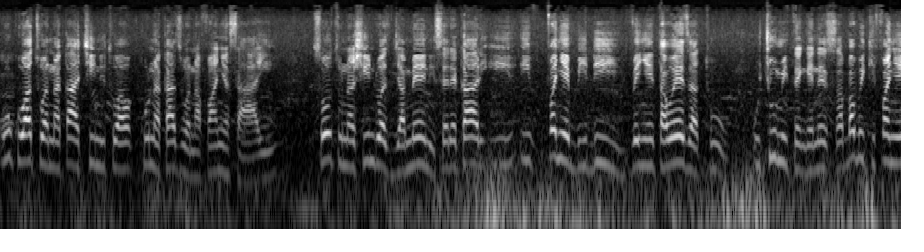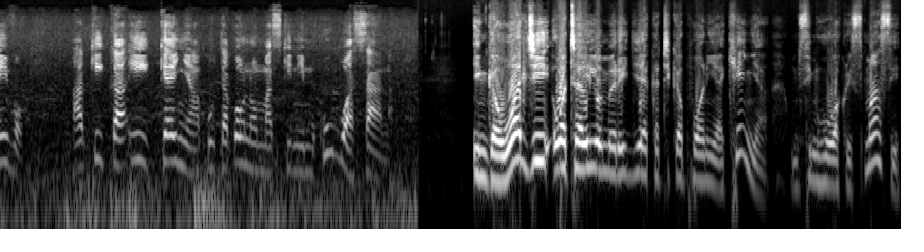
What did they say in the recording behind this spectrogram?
huku watu wanakaa chini tu, hakuna kazi wanafanya saa hii. So tunashindwa jameni, serikali ifanye bidii venye itaweza tu, uchumi itengeneze, sababu ikifanya hivyo, hakika hii Kenya kutakuwa na umaskini mkubwa sana. Ingawaji watalii wamerejea katika pwani ya Kenya msimu huu wa Krismasi,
